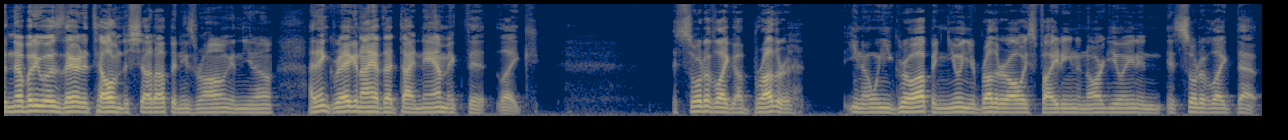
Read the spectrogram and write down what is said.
that nobody was there to tell him to shut up and he's wrong. And you know, I think Gregg and I have that dynamic that like it's sort of like a brother you know when you grow up and you and your brother are always fighting and arguing, and it's sort of like that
